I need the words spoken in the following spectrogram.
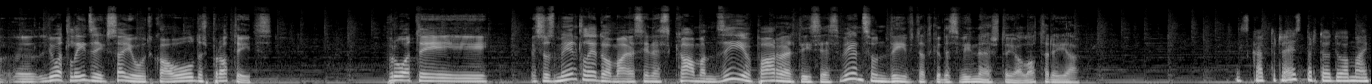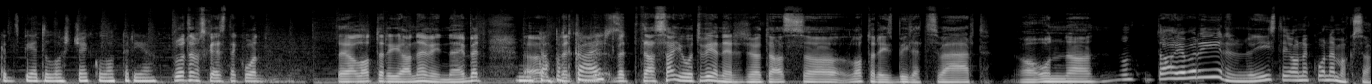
uh, ļoti līdzīgu sajūtu kā ULDS protītis. Proti, es uz mirkli iedomājos, Ines, kā man dzīve pārvērtīsies viens un divi, tad, kad es vinnēšu tajā loterijā. Es katru reizi par to domāju, kad es piedalos čeku loterijā. Protams, ka es neko tajā loterijā nevinnēju, bet, Nu, bet, bet, bet tā sajūta vien ir tās loterijas biļetes vērta. Un, nu, tā jau arī ir. Īsti jau neko nemaksā.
